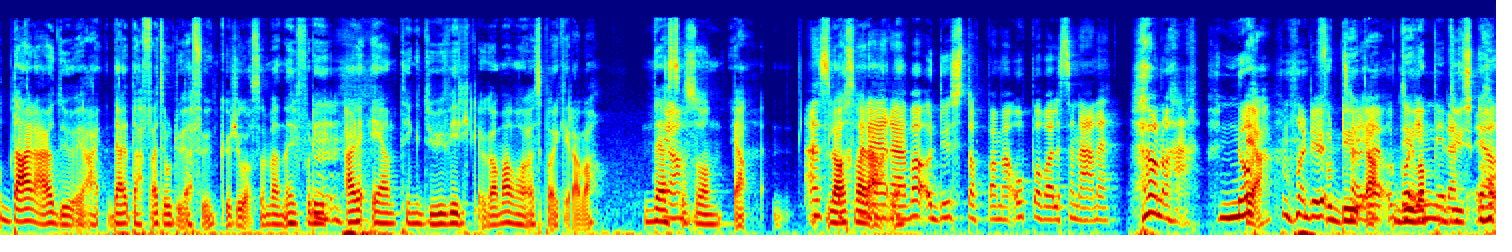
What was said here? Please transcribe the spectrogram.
Og der er jo du og jeg. Det er derfor jeg tror du og jeg funker så godt som venner. Fordi mm. er det én ting du virkelig ga meg, var jo å spark i ræva. Det er ja. sånn Ja, jeg sparka deg i ræva, og du stoppa meg opp og var litt sånn nærme. Hør nå her! Nå ja, må du, du tørre ja, å gå var, inn i det. Du, ja.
